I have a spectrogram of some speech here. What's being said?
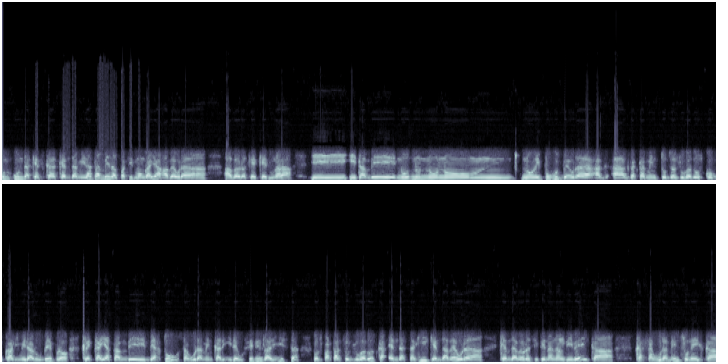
un, un d'aquests que, que hem de mirar també és el Petit Montgaia, a veure, a veure què, què donarà. I, i també no, no, no, no, no he pogut veure exactament tots els jugadors com cal i mirar-ho bé, però crec que hi ha també Bertó, segurament que hi deu ser dins la llista, doncs per tant són jugadors que hem de seguir, que hem de veure, que hem de veure si tenen el nivell, que, que segurament són ells que,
